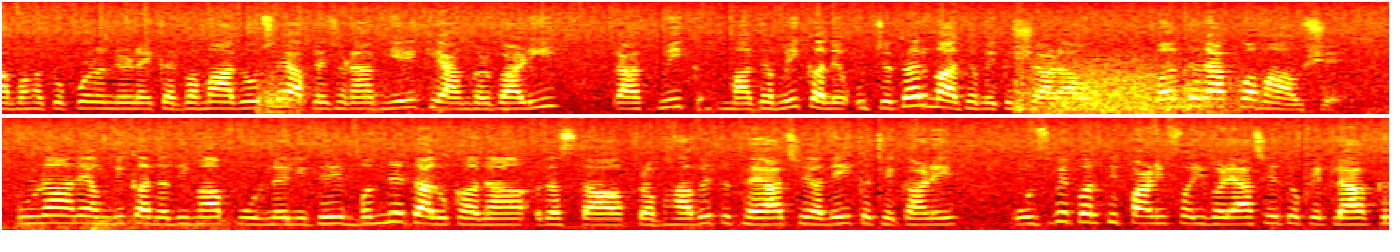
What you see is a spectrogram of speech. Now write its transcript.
આ મહત્વપૂર્ણ નિર્ણય કરવામાં આવ્યો છે. આપણે જણાવીએ કે આંગણવાડી, પ્રાથમિક, માધ્યમિક અને ઉચ્ચતર માધ્યમિક શાળાઓ બંધ રાખવામાં આવશે. પૂર્ણા અને અંબિકા નદીમાં પૂરને લીધે બંને તાલુકાના રસ્તા પ્રભાવિત થયા છે. અનેક ઠેકાણે કોઝવે પરથી પાણી ફરી વળ્યા છે. તો કેટલાક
